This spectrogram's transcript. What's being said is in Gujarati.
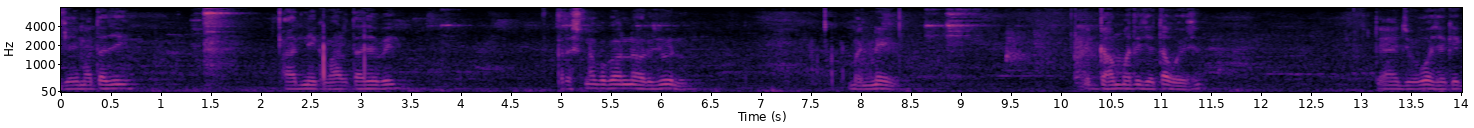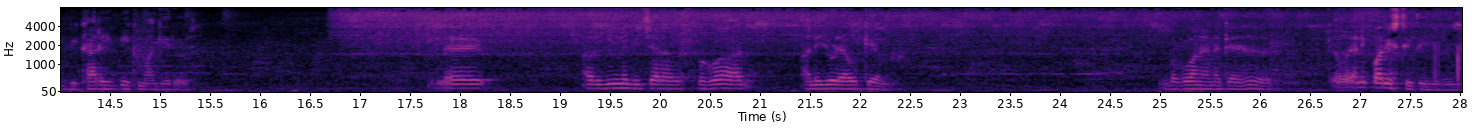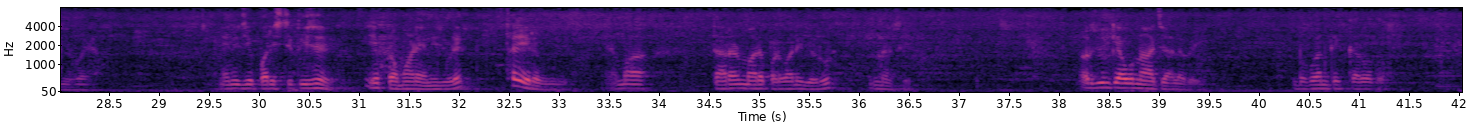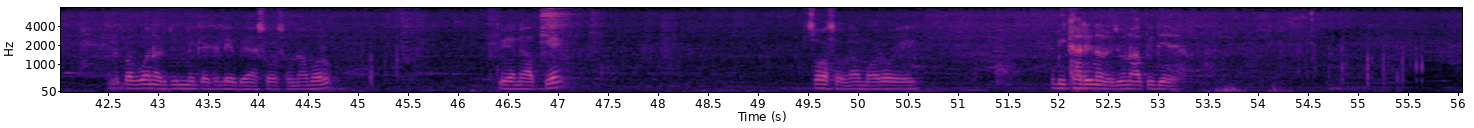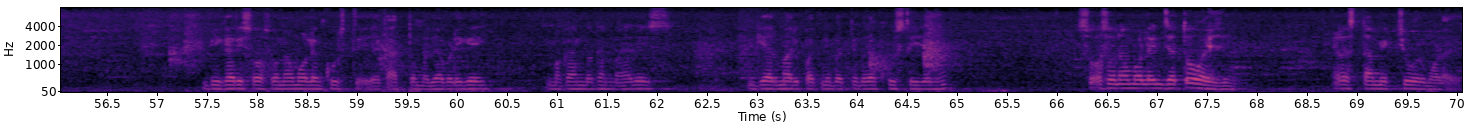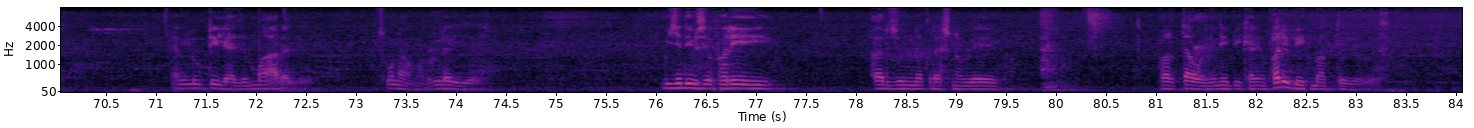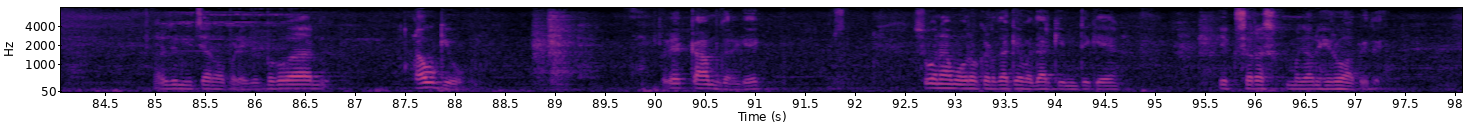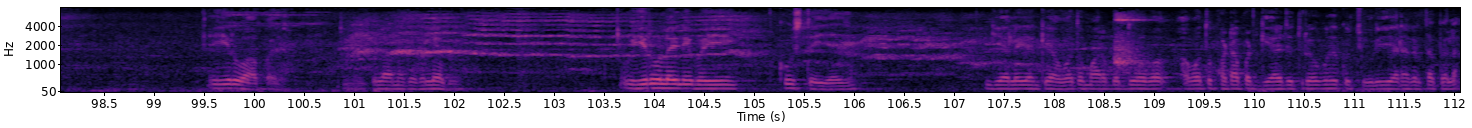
જય માતાજી. આજની એક વાર્તા છે ભાઈ. કૃષ્ણ ભગવાન અને અર્જુન બંને એક ગામમાંથી જતા હોય છે. ત્યાં જોવો છે કે એક ભિખારી ભીખ માગી રહ્યો છે. એટલે અર્જુનને વિચાર આવે ભગવાન, આની જોડે આવું કેમ? ભગવાન એને કહે છે કે એની પરિસ્થિતિ જે હોય. એની જે પરિસ્થિતિ છે, એ પ્રમાણે એની જોડે થઈ રહ્યું છે. એમાં તારણ મારે પડવાની જરૂર નથી. અર્જુન કે આવું ના ચાલે ભાઈ. ભગવાન કંઈક કરો તો. એટલે ભગવાન અર્જુનને કહે છે, લે બે, આ સો, સોના મારો. તો એને આપીએ સો, સોના મારો એ ભિખારીને અર્જુન આપી દે. ભિખારી સો સોનામાં લઈને ખુશ થઈ જાય. આજ તો મજા પડી ગઈ. મકાન બકાન બનાવી દઈશ. ઘેર મારી પત્ની પત્ની બધા ખુશ થઈ જશે. સો સોનામાં લઈને જતો હોય છે. રસ્તામાં એક ચોર મળે છે. એને લૂંટી લે છે, મારે છે. સોનામાં લઈ જાય બીજે દિવસે ફરી અર્જુન ને કૃષ્ણ બે ફરતા હોય એની ભિખારી ફરી ભીખ માગતો છે. અર્જુન વિચારવા પડે કે ભગવાન આવું કેવું? તો એક કામ કરે કે સોના મોરો કરતાં કે વધારે કિંમતી કે એક સરસ મજાનો હીરો આપી દે. હીરો આપે. પેલાને કે લે ભાઈ. હીરો લઈને ભાઈ ખુશ થઈ જાય છે. ગેર લઈ જાય કે હવે તો મારે બધું હવે હવે તો ફટાફટ ગિયર જતું રહેવું છે કોઈ ચોરી એના કરતાં પહેલાં.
